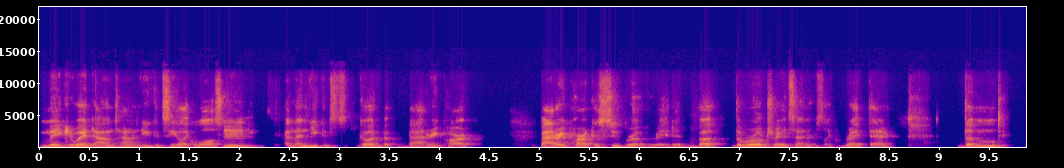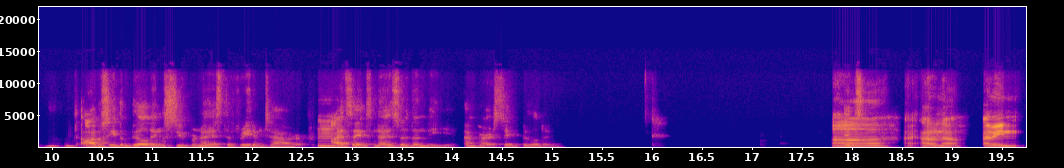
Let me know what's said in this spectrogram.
Make your way downtown. You could see like Wall Street, and then you could go to Battery Park. Battery Park is super overrated, but the World Trade Center is like right there. The obviously the building's super nice, the Freedom Tower. Mm. I'd say it's nicer than the Empire State Building. Uh I, I don't know. I mean,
